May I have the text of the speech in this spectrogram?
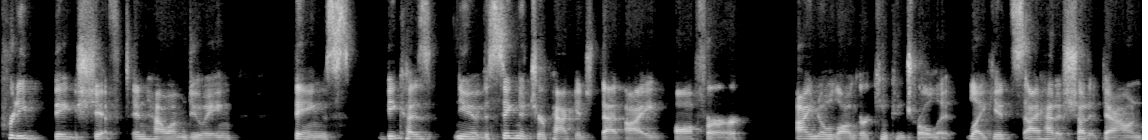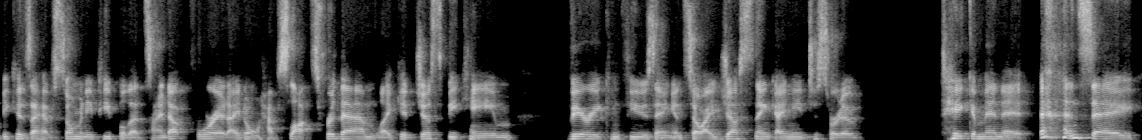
pretty big shift in how I'm doing things because you know the signature package that I offer I no longer can control it. Like it's I had to shut it down because I have so many people that signed up for it. I don't have slots for them. Like it just became very confusing. And so I just think I need to sort of take a minute and say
